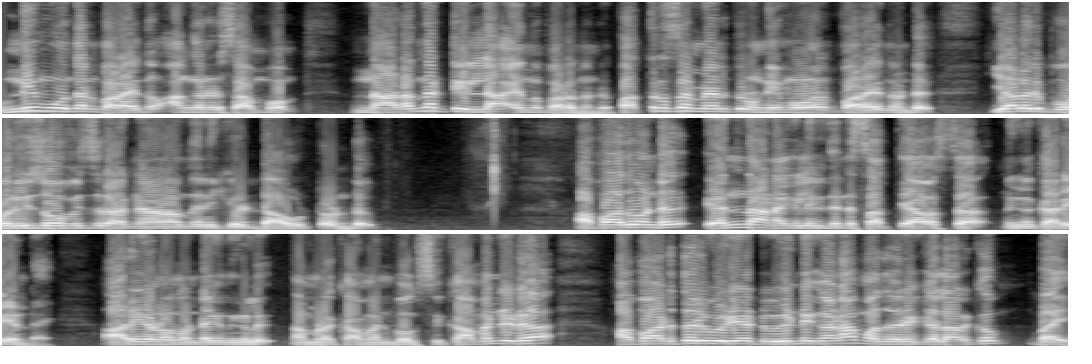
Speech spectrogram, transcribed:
ഉണ്ണിമൂന്തൻ പറയുന്നു അങ്ങനെ ഒരു സംഭവം നടന്നിട്ടില്ല എന്ന് പറയുന്നുണ്ട്. പത്രസമ്മേളനത്തിൽ ഉണ്ണിമൂന്തൻ പറയുന്നുണ്ട് ഇയാളൊരു പോലീസ് ഓഫീസർ തന്നെയാണെന്ന് എനിക്കൊരു ഡൗട്ടുണ്ട്. അപ്പോൾ അതുകൊണ്ട് എന്താണെങ്കിലും ഇതിന്റെ സത്യാവസ്ഥ നിങ്ങൾക്ക് അറിയണ്ടേ? അറിയണമെന്നുണ്ടെങ്കിൽ നിങ്ങൾ നമ്മുടെ കമന്റ് ബോക്സിൽ കമന്റ് ഇടുക. അപ്പോൾ അടുത്തൊരു വീഡിയോ ആയിട്ട് വീണ്ടും കാണാം. അതുവരേക്കും എല്ലാവർക്കും ബൈ.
